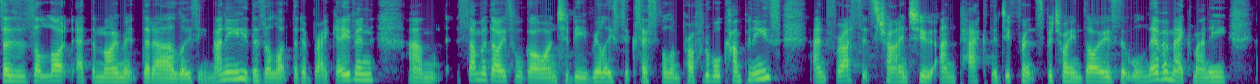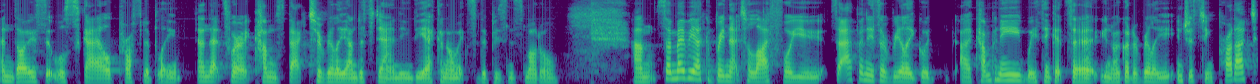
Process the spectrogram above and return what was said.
So there's a lot at the moment that are losing money. There's a lot that are break even. Um, some of those will go on to be really successful and profitable companies. And for us, it's trying to unpack the difference between those that will never make money and those that will scale profitably. And that's where it comes back to really understanding the economics of the business model. Um, so maybe I could bring that to life for you. So Appen is a really good uh, company. We think it's a you know got a really interesting product,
